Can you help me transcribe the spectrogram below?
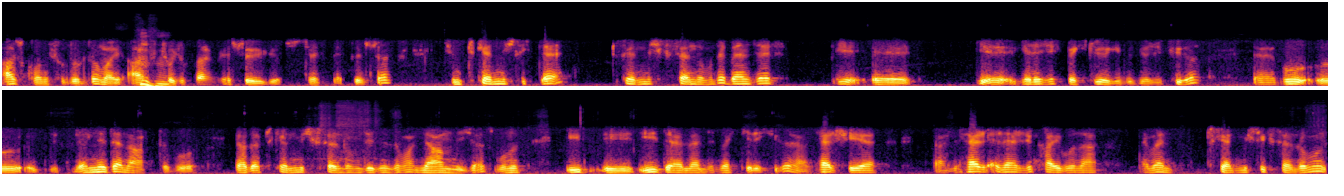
az konuşulurdu ama artık Hı hı. çocuklar bile söylüyor stres depresyon. Şimdi tükenmişlikte tükenmişlik sendromu da benzer bir e, ge- gelecek bekliyor gibi gözüküyor. E, bu e, neden arttı bu? Ya da tükenmişlik sendromu dediğiniz zaman ne anlayacağız? Bunu iyi, iyi, iyi değerlendirmek gerekiyor. Yani her şeye yani her enerji kaybına hemen tükenmişlik sendromu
